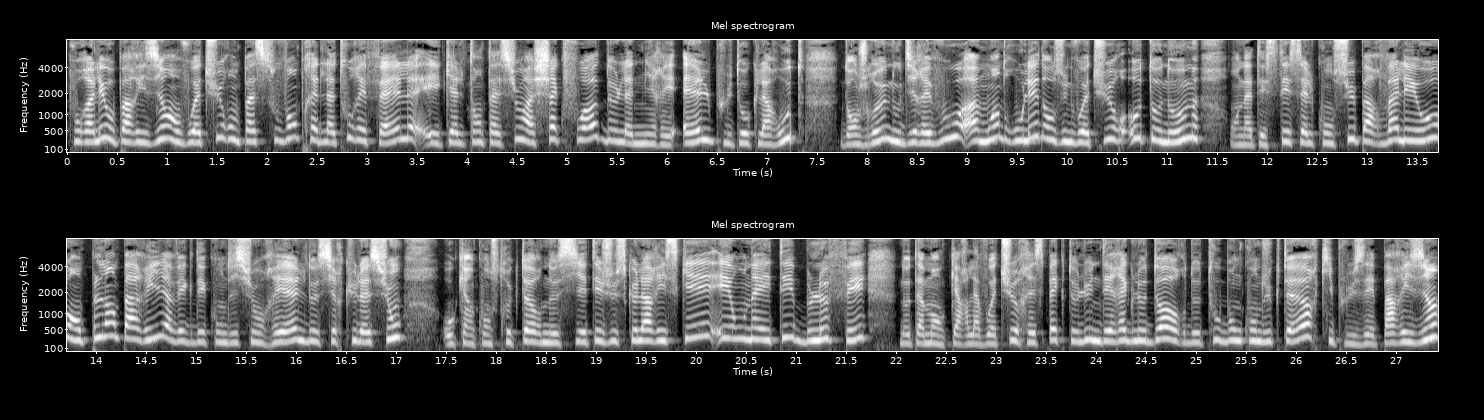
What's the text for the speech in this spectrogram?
Pour aller aux Parisiens en voiture, on passe souvent près de la Tour Eiffel et quelle tentation à chaque fois de l'admirer elle plutôt que la route. Dangereux, nous direz-vous, à moins de rouler dans une voiture autonome. On a testé celle conçue par Valeo en plein Paris avec des conditions réelles de circulation. Aucun constructeur ne s'y était jusque-là risqué et on a été bluffé, notamment car la voiture respecte l'une des règles d'or de tout bon conducteur, qui plus est parisien,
